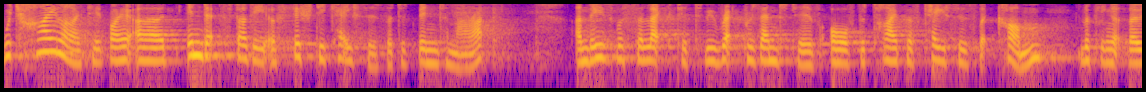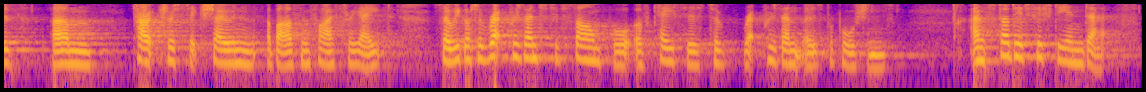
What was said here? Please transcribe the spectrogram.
which highlighted by an in-depth study of 50 cases that had been to Marac, and these were selected to be representative of the type of cases that come, looking at those um, characteristics shown above in 538. So we got a representative sample of cases to represent those proportions and studied 50 in depth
